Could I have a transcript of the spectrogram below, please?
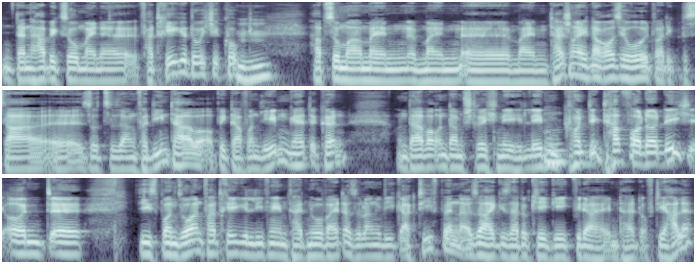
Dann habe ich so meine Verträge durchgeguckt, mhm. habe so mal mein mein äh, mein Taschenrechner rausgeholt, was ich bis da äh, sozusagen verdient habe, ob ich davon leben hätte können. Und da war unterm Strich, nee, leben mhm. konnte ich davon noch nicht. Und äh, die Sponsorenverträge liefen eben halt nur weiter, solange wie ich aktiv bin. Also habe ich gesagt, okay, gehe ich wieder eben halt auf die Halle.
